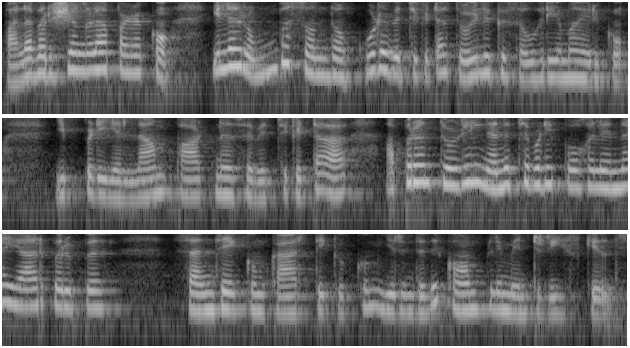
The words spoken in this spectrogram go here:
பல வருஷங்களாக பழக்கம். இல்லை ரொம்ப சொந்தம். கூட வச்சுக்கிட்டா தொழிலுக்கு சௌகரியமாக இருக்கும். இப்படியெல்லாம் பார்ட்னர்ஸை வச்சுக்கிட்டா அப்புறம் தொழில் நினச்சபடி போகலைன்னா யார் பொறுப்பு? சஞ்சய்க்கும் கார்த்திக்குக்கும் இருந்தது காம்ப்ளிமெண்டரி ஸ்கில்ஸ்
